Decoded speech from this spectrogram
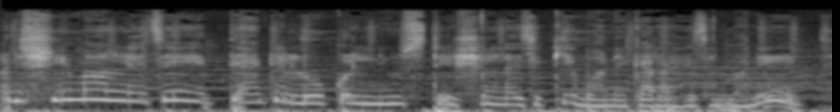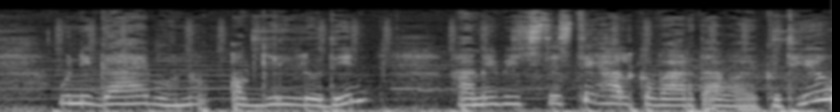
अनि श्रीमानले चाहिँ त्यहाँकै लोकल न्युज स्टेसनलाई चाहिँ के भनेका रहेछन् भने उनी गायब हुनु अघिल्लो दिन हामी बिच त्यस्तै खालको वार्ता भएको थियो।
